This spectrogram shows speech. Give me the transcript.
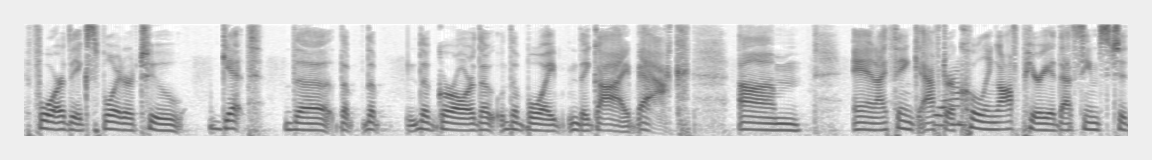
for the exploiter to get the the the, the girl or the the boy the guy back. Um, and I think after Yeah. a cooling off period that seems to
